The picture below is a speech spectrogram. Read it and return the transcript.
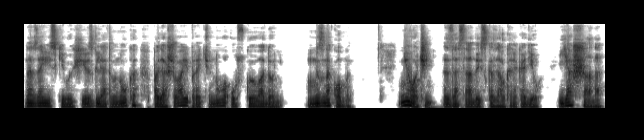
на заискивающий взгляд внука, подошла и протянула узкую ладонь. «Мы знакомы». «Не очень», — с досадой сказал крокодил. «Я Шана».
